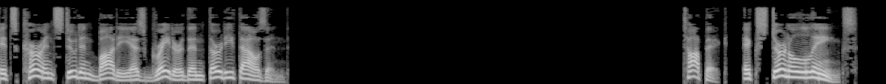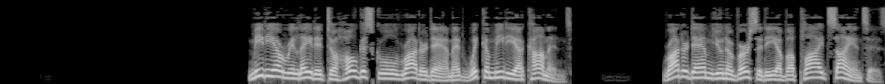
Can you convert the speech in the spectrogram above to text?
Its current student body is greater than 30,000. Topic: External links. Media related to Hogeschool Rotterdam at Wikimedia Commons Rotterdam University of Applied Sciences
